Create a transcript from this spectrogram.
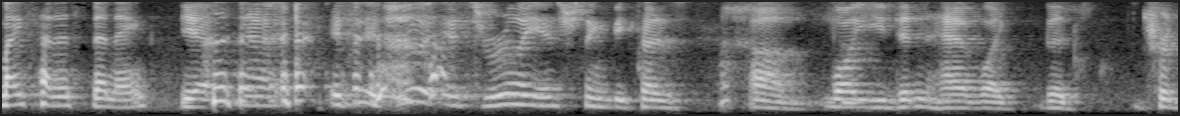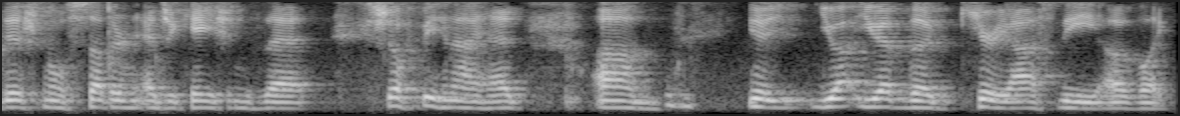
Mike's head is spinning. Yeah, yeah. it's it's really it's really interesting because um, while you didn't have like the traditional Southern educations that Shilpi and I had, um, you know, you you have the curiosity of like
